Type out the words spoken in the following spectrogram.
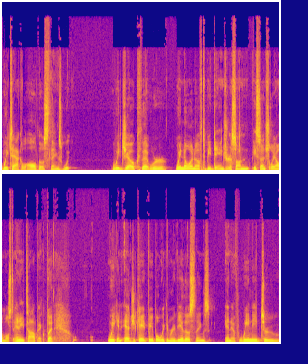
We tackle all those things. We we joke that we're we know enough to be dangerous on essentially almost any topic, but we can educate people, we can review those things, and if we need to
